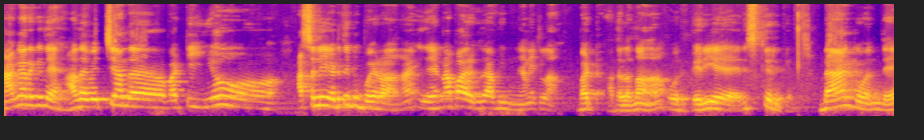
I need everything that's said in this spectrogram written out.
நகை இருக்குது. அதை வச்சு அந்த வட்டியும் அசலையும் எடுத்துட்டு போயிடுறாங்க. இது என்னப்பா இருக்குது அப்படின்னு நினைக்கலாம். பட் அதில் தான் ஒரு பெரிய ரிஸ்க் இருக்குது பேங்க் வந்து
